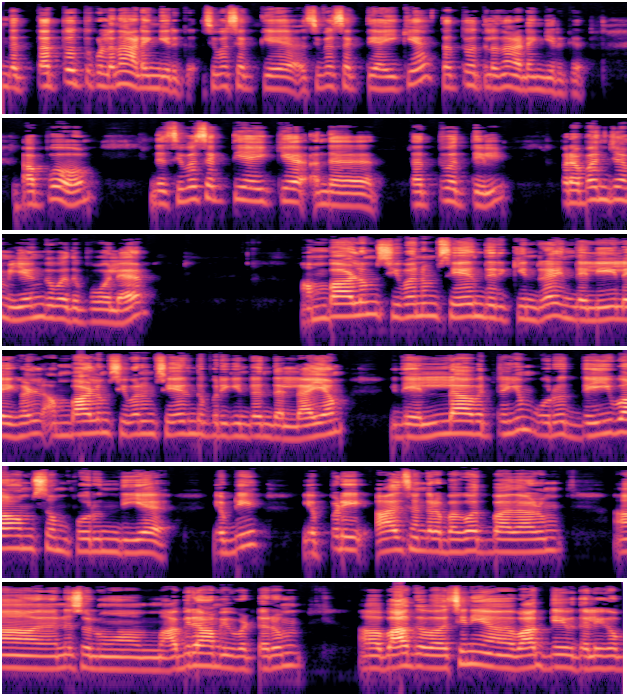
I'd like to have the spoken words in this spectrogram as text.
இந்த தத்துவத்துக்குள்ள தான் அடங்கியிருக்கு. சிவசக்தி சிவசக்தி ஐக்கிய தத்துவத்தில் தான் அடங்கியிருக்கு. அப்போது இந்த சிவசக்தி ஐக்கிய அந்த தத்துவத்தில் பிரபஞ்சம் இயங்குவது போல அம்பாளும் சிவனும் சேர்ந்திருக்கின்ற இந்த லீலைகள் அம்பாளும் சிவனும் சேர்ந்து புரிகின்ற இந்த லயம் இது எல்லாவற்றையும் ஒரு தெய்வாம்சம் பொருந்திய எப்படி? எப்படி ஆதிசங்கர பகவத்பாதாலும் என்ன சொல்லுவோம் அபிராமி பட்டரும் வாக வசினிய வாக்தேவதைகள்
